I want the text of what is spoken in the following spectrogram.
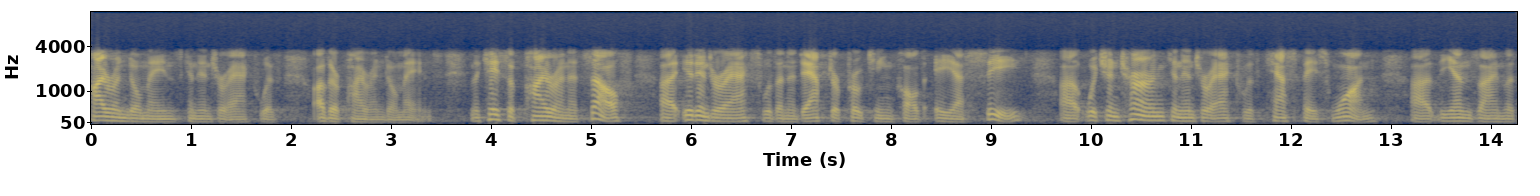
pyrin domains can interact with other pyrin domains. In the case of pyrin itself, uh, it interacts with an adapter protein called ASC, uh, which in turn can interact with caspase-1, uh, the enzyme that's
